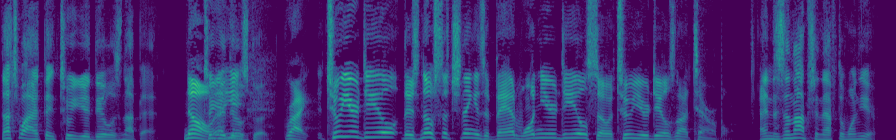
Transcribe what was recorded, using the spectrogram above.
that's why I think two year deal is not bad. No, two uh, year you- deal's good, Right, two year deal. There's no such thing as a bad one year deal, so a two year deal is not terrible. and there's an option after one year.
